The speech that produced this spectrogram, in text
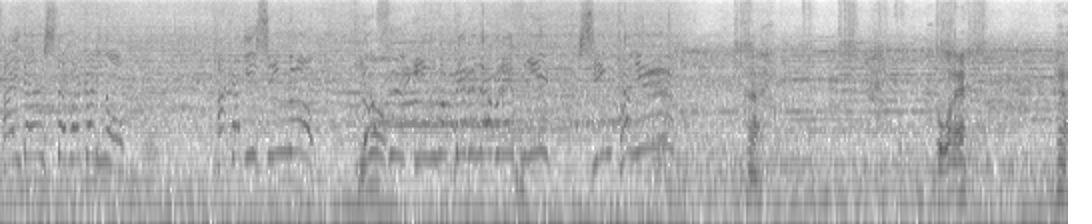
退団したばかりの鷹木信悟ロス・インゴ・ベルナブレスに新加入。ここね、はあ、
